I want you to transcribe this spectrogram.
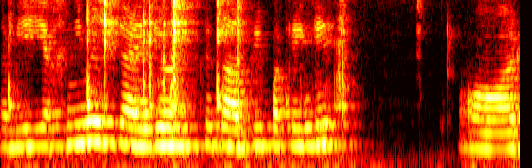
अब ये यखनी में भी जाएँगे और इसके साथ भी पकेंगे और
